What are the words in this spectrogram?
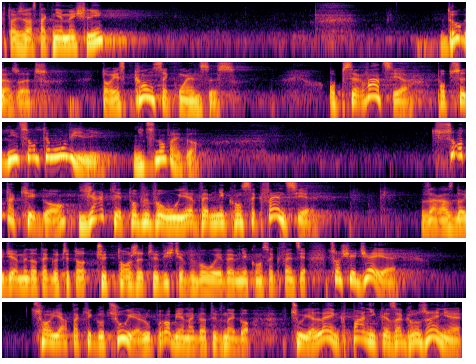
Ktoś z Was tak nie myśli? Druga rzecz to jest consequences. Obserwacja. Poprzednicy o tym mówili. Nic nowego. Co takiego, jakie to wywołuje we mnie konsekwencje? Zaraz dojdziemy do tego, czy to, czy to rzeczywiście wywołuje we mnie konsekwencje. Co się dzieje? Co ja takiego czuję lub robię negatywnego? Czuję lęk, panikę, zagrożenie.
